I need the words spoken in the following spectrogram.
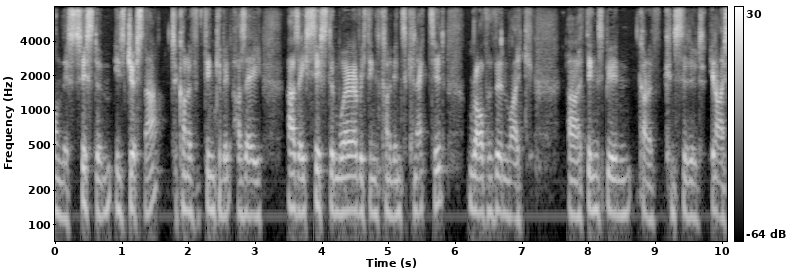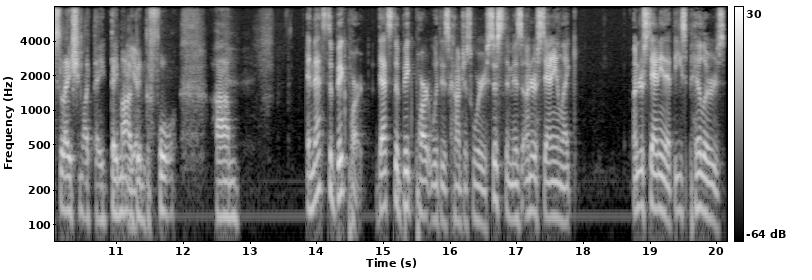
on this system is just that to kind of think of it as a as a system where everything's kind of interconnected rather than like uh, things being kind of considered in isolation like they they might have yep. been before. Um, and that's the big part. That's the big part with this conscious warrior system is understanding like understanding that these pillars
